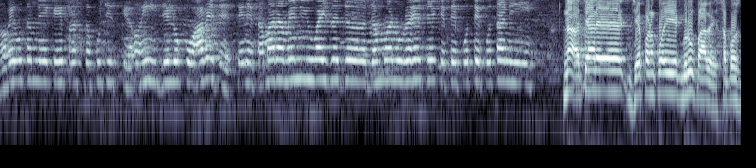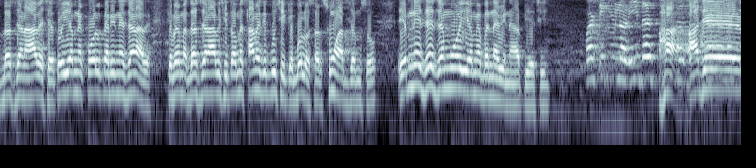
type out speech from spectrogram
હવે હું તમને એક એ પ્રશ્ન પૂછીશ કે અહીં જે લોકો આવે છે, તેને તમારા મેન્યુ વાઇઝ જ જમવાનું રહે છે કે તે પોતે પોતાની ના અત્યારે જે પણ કોઈ એક ગ્રુપ આવે સપોઝ દસ જણા આવે છે તો એ અમને કોલ કરીને જણાવે કે ભાઈ અમે દસ જણા આવી છીએ. તો અમે સામેથી પૂછી કે બોલો સર શું આપ જમશો? એમને જે જમવું હોય એ અમે બનાવીને આપીએ છીએ. પર્ટિક્યુલર ઈ દસ હા, આજે-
